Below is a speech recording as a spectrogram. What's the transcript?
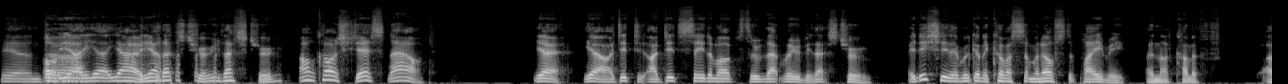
And Oh uh, yeah, yeah, yeah, yeah. That's true. That's true. Oh gosh, yes. Now, yeah, yeah. I did. I did see them up through that movie. That's true. Initially, they were going to cover someone else to play me, and I've kind of, I,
